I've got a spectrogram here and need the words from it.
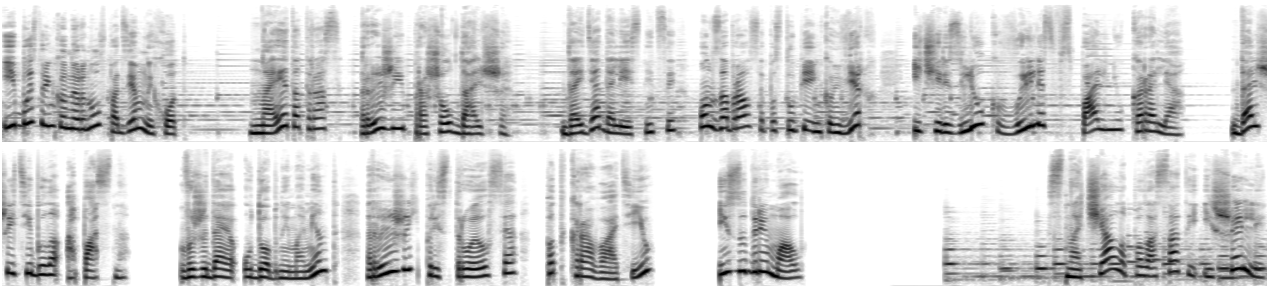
и быстренько нырнул в подземный ход. На этот раз Рыжий прошел дальше. Дойдя до лестницы, он забрался по ступенькам вверх и через люк вылез в спальню короля. Дальше идти было опасно. Выжидая удобный момент, Рыжий пристроился под кроватью и задремал. Сначала Полосатый и Шелли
